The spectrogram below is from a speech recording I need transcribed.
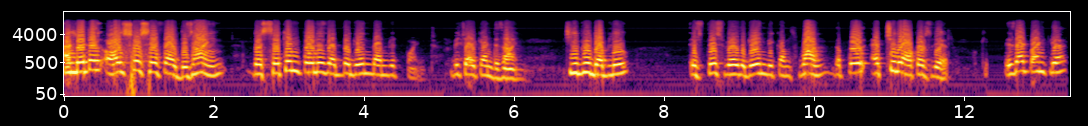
and let us also say for design the second pole is at the gain bandwidth point which I can design GBW is this where the gain becomes 1 the pole actually occurs there okay. Is that point clear?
